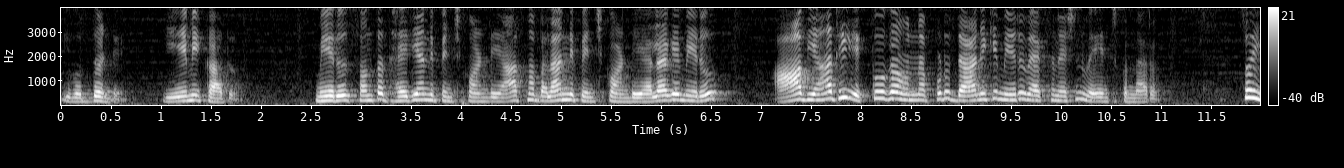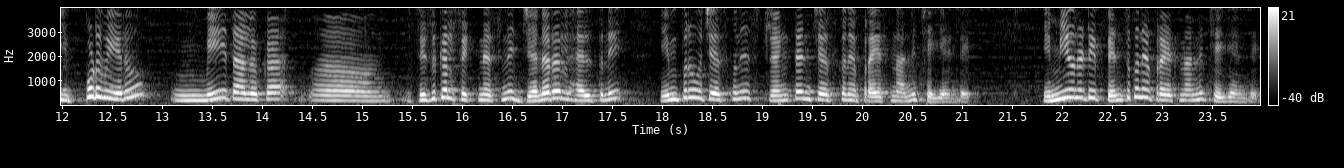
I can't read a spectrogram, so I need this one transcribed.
ఇవి వద్దండి. ఏమీ కాదు. మీరు సొంత ధైర్యాన్ని పెంచుకోండి ఆత్మ బలాన్ని పెంచుకోండి. అలాగే మీరు ఆ వ్యాధి ఎక్కువగా ఉన్నప్పుడు దానికి మీరు వ్యాక్సినేషన్ వేయించుకున్నారు. సో ఇప్పుడు మీరు మీ తాలూకా ఫిజికల్ ఫిట్నెస్ని జనరల్ హెల్త్ని ఇంప్రూవ్ చేసుకుని స్ట్రెంగ్తన్ చేసుకునే ప్రయత్నాన్ని చేయండి ఇమ్యూనిటీ పెంచుకునే ప్రయత్నాన్ని చేయండి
